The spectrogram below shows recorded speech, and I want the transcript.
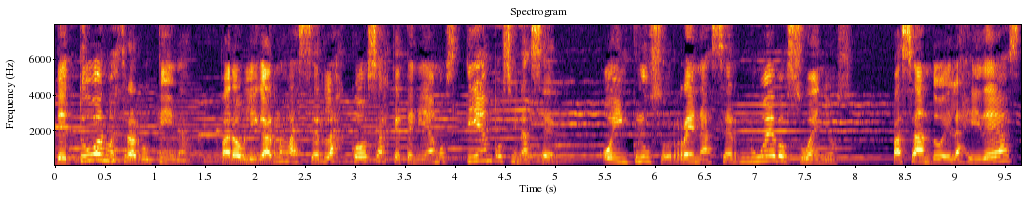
Detuvo nuestra rutina para obligarnos a hacer las cosas que teníamos tiempo sin hacer o incluso renacer nuevos sueños, pasando de las ideas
